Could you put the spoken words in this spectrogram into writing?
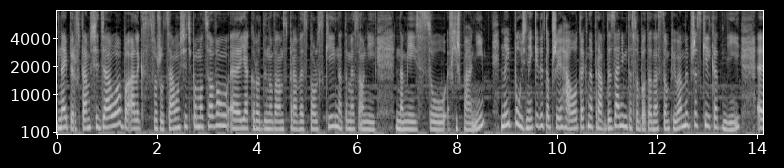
Najpierw tam się działo, bo Aleks stworzył całą sieć pomocową. E, ja koordynowałam sprawę z Polski, natomiast oni na miejscu w Hiszpanii. No i później, kiedy to przyjechało, tak naprawdę, zanim ta sobota nastąpiła, my przez kilka dni e,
